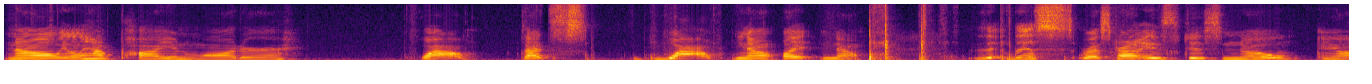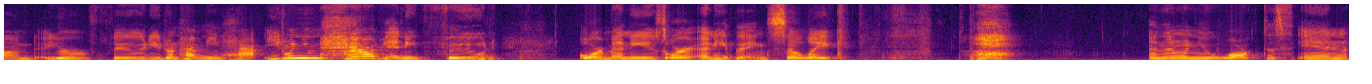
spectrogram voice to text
No, we only have pie and water. Wow. That's wow. You know what? No. Th this restaurant is just no, and your food, you don't have any, ha you don't even have any food or menus or anything. So like, and then when you walk this in,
